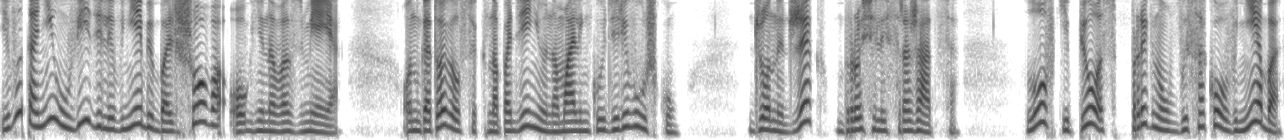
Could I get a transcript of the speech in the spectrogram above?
И вот они увидели в небе большого огненного змея. Он готовился к нападению на маленькую деревушку. Джон и Джек бросились сражаться. Ловкий пес прыгнул высоко в небо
